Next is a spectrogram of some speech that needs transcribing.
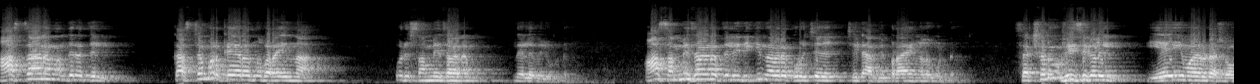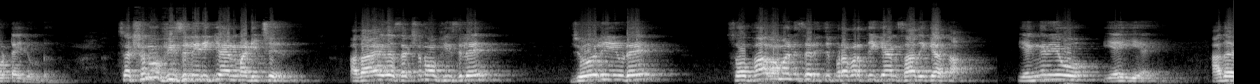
ആസ്ഥാന മന്ദിരത്തിൽ കസ്റ്റമർ കെയർ എന്ന് പറയുന്ന ഒരു സംവിധാനം നിലവിലുണ്ട്. ആ സംവിധാനത്തിൽ ഇരിക്കുന്നവരെ കുറിച്ച് ചില അഭിപ്രായങ്ങളുമുണ്ട്. സെക്ഷൻ ഓഫീസുകളിൽ എ ഇമാരുടെ ഷോർട്ടേജ് ഉണ്ട്. സെക്ഷൻ ഓഫീസിൽ ഇരിക്കാൻ മടിച്ച് അതായത് സെക്ഷൻ ഓഫീസിലെ ജോലിയുടെ സ്വഭാവമനുസരിച്ച് പ്രവർത്തിക്കാൻ സാധിക്കാത്ത എങ്ങനെയോ എ ആയി അത്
